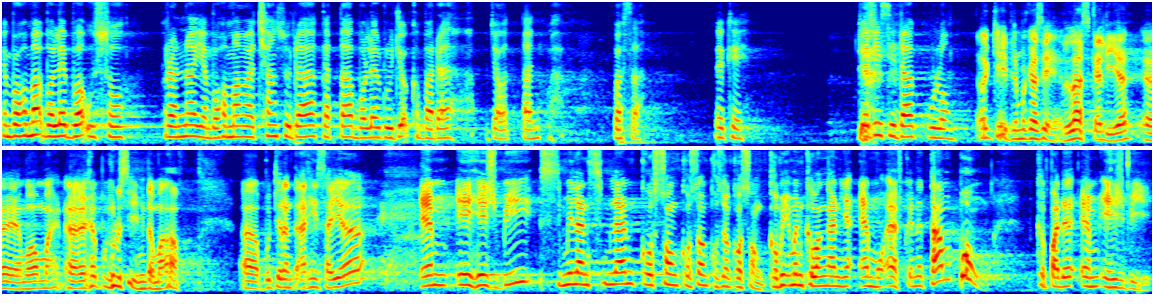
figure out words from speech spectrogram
yang berhormat boleh buat usul kerana yang berhormat macam sudah kata boleh rujuk kepada jawatan kuasa. Okey. Jadi sidang kulung. Okey, terima kasih. Last kali ya, uh, Muhammad uh, pengurusi minta maaf. Uh, butiran terakhir saya MAHB 990000 komitmen kewangan yang MOF kena tampung kepada MAHB.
